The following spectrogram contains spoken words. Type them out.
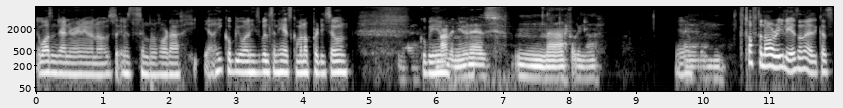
It wasn't January anyway. No, it was it was December before that. He, yeah, he could be one. He's Wilson Reis coming up pretty soon. Could be him. Marvin Nunes. Mm, nah, probably not. Yeah, Um, it's tough to know, really, isn't it? Because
